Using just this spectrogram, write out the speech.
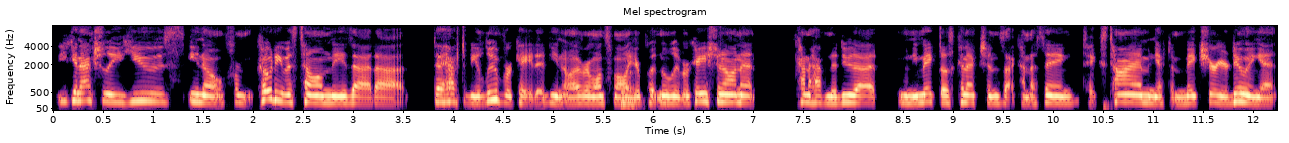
you can actually use, you know, from Kody was telling me that uh, they have to be lubricated. You know, every once in a while you're putting the lubrication on it kind of having to do that when you make those connections, that kind of thing takes time and you have to make sure you're doing it.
